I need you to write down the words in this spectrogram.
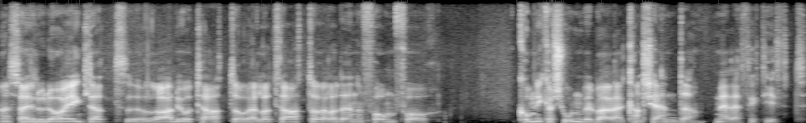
Men Sier du da egentlig at radioteater eller teater eller denne form for kommunikasjon vil være kanskje enda mer effektivt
